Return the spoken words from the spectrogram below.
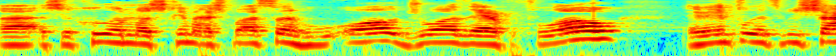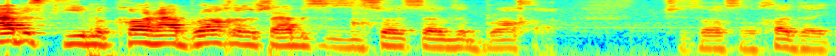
Uh, Shekulam Moshkim Ashbasa, who all draw their flow and influence me Shabbos. Ki Makor HaBracha. Shabbos is the source of the bracha, which is also Chadaydi.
